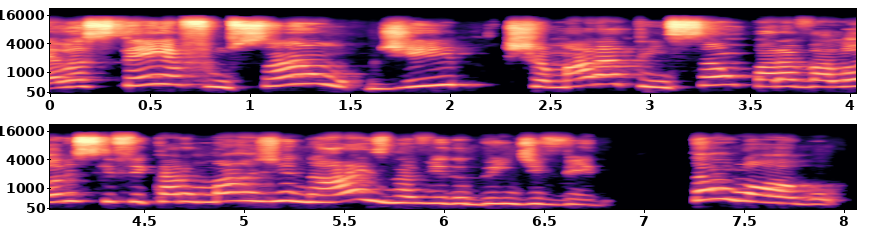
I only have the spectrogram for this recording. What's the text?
elas têm a função de chamar a atenção para valores que ficaram marginais na vida do indivíduo. Então, logo,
